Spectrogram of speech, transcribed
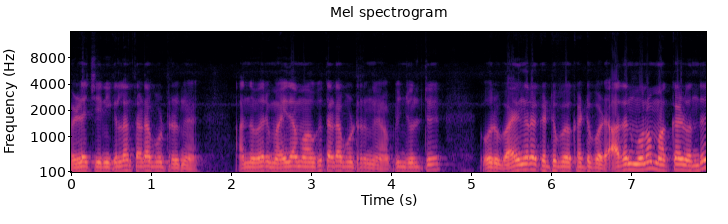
வெள்ளை சீனிக்கெல்லாம் தடை போட்டுருங்க. அந்த மாதிரி மைதா மாவுக்கு தடை போட்டுருங்க அப்படின்னு சொல்லிட்டு ஒரு பயங்கர கட்டுப்பா கட்டுப்பாடு. அதன் மூலம் மக்கள் வந்து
